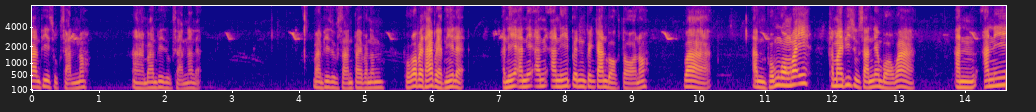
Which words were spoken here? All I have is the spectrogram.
บ้านพี่สุขสันเนาะอ่า บ้านพี่สุขสันนั่นแหละ บ้านพี่สุขสันไปวันนั้น ผมก็ไปทักแบบนี้แหละ อันนี้อันนี้อันอันนี้เป็นเป็นการบอกต่อเนาะว่าอันผมงงว่าเอ๊ะทำไมพี่สุสันต์ยังบอกว่า อันอันนี้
